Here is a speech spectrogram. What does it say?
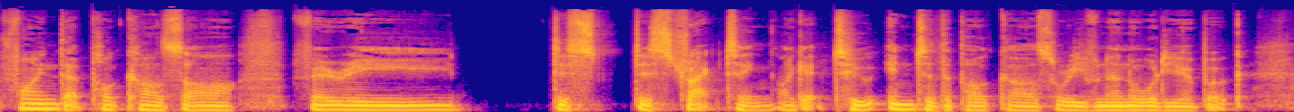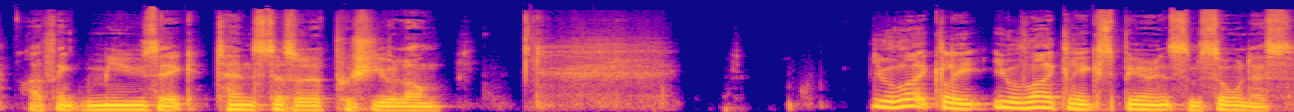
find that podcasts are very dis- distracting. I get too into the podcast or even an audiobook. I think music tends to sort of push you along. You'll likely you'll likely experience some soreness,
